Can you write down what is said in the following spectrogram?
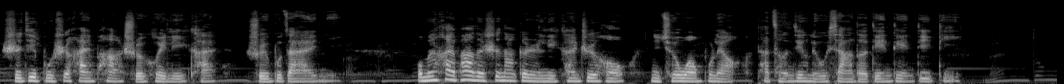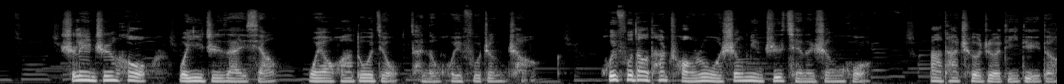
实际不是害怕谁会离开，谁不再爱你。我们害怕的是那个人离开之后，你却忘不了他曾经留下的点点滴滴。失恋之后，我一直在想，我要花多久才能恢复正常？恢复到他闯入我生命之前的生活，把他彻彻底底的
